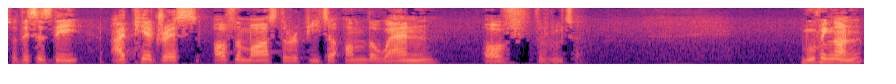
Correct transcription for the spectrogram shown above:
So this is the IP address of the master repeater on the WAN of the router. Moving on,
